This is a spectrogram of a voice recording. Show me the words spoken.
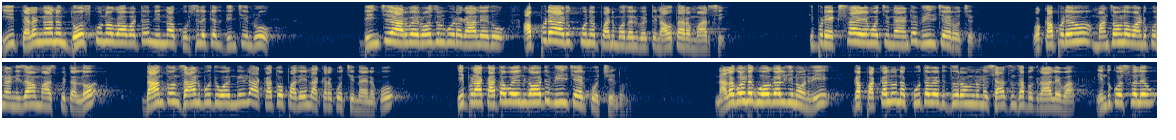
ఈ తెలంగాణను దోసుకున్నావు కాబట్టి నిన్న కుర్చీలకెళ్ళి దించిండ్రు. దించి అరవై రోజులు కూడా కాలేదు అప్పుడే అడుక్కునే పని మొదలుపెట్టిన అవతారం మార్చి. ఇప్పుడు ఎక్స్ట్రా ఏమొచ్చిందంటే వీల్ చైర్ వచ్చింది. ఒకప్పుడేమో మంచంలో వండుకున్న నిజాం హాస్పిటల్లో దాంతో సానుభూతి పొందిండు ఆ కథ పదేళ్ళు అక్కడికి వచ్చింది ఆయనకు. ఇప్పుడు ఆ కథ పోయింది కాబట్టి వీల్ చైర్కి వచ్చిండు. నల్గొండకు పోగలిగినోనివి ఇక పక్కలో ఉన్న కూతవేటి దూరంలో ఉన్న శాసనసభకు రాలేవా? ఎందుకు వస్తలేవు?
